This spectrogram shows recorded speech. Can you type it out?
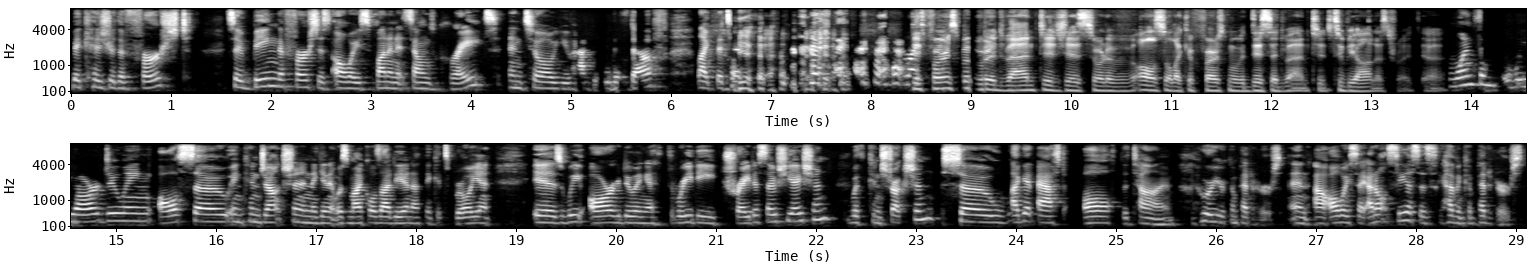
because you're the first so being the first is always fun and it sounds great until you have to do the stuff like the yeah. the first mover advantage is sort of also like a first mover disadvantage, to be honest, right? Yeah. One thing we are doing also in conjunction, and again, it was Michael's idea, and I think it's brilliant, is we are doing a 3D trade association with construction. So I get asked all the time, who are your competitors? And I always say, I don't see us as having competitors.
